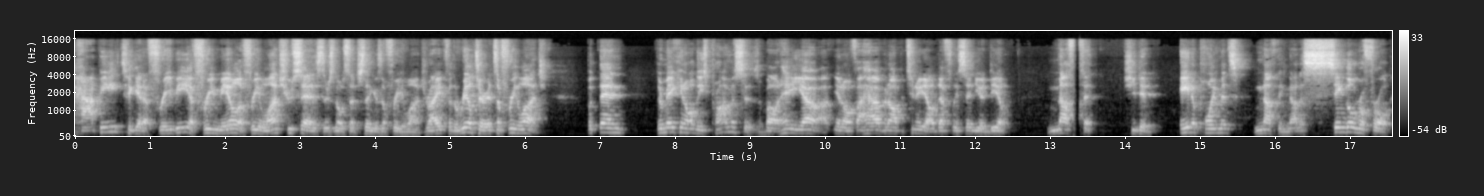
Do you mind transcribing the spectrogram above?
happy to get a freebie, a free meal, a free lunch. Who says there's no such thing as a free lunch, right? For the realtor, it's a free lunch. But then they're making all these promises about, hey, yeah, you know, if I have an opportunity, I'll definitely send you a deal. Nothing. She did Eight appointments, nothing, not a single referral,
